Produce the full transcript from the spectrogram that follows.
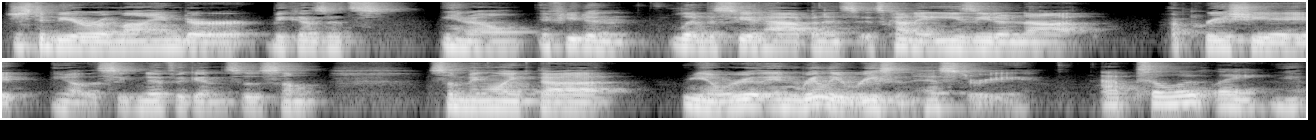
just to be a reminder because it's you know if you didn't live to see it happen, it's it's kind of easy to not appreciate you know the significance of some something like that. You know, really in really recent history. Absolutely. Yeah.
